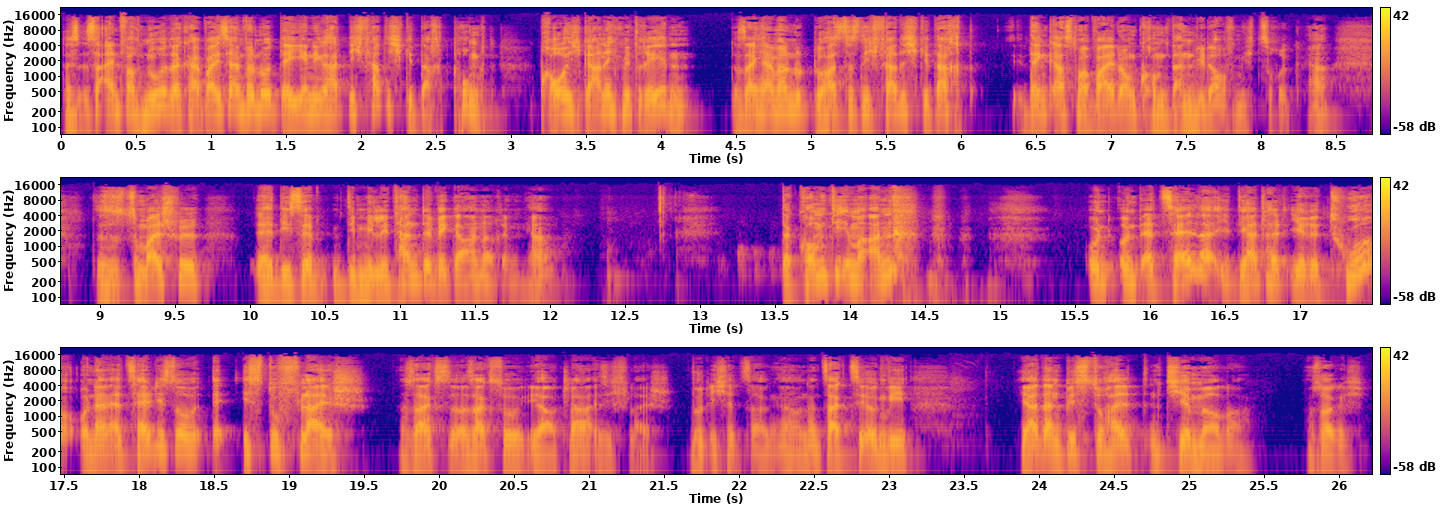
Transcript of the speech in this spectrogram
Das ist einfach nur, da weiß ich einfach nur, derjenige hat nicht fertig gedacht. Punkt. Brauche ich gar nicht mitreden. Da sage ich einfach nur, du hast das nicht fertig gedacht, denk erstmal weiter und komm dann wieder auf mich zurück. Ja? Das ist zum Beispiel äh, diese, die militante Veganerin, ja. Da kommt die immer an und, und erzählt, die hat halt ihre Tour und dann erzählt die so, äh, isst du Fleisch? Da sagst du, sagst du, ja klar, esse ich Fleisch, würde ich jetzt sagen, ja. Und dann sagt sie irgendwie, ja, dann bist du halt ein Tiermörder. Da sage ich,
